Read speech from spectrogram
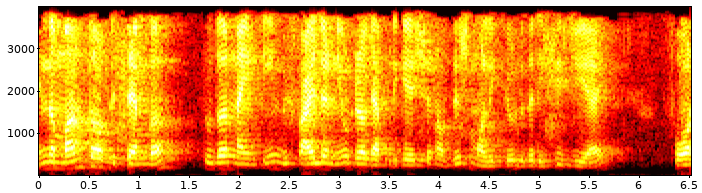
In the month of December 2019, we filed a new drug application of this molecule with the DCGI for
